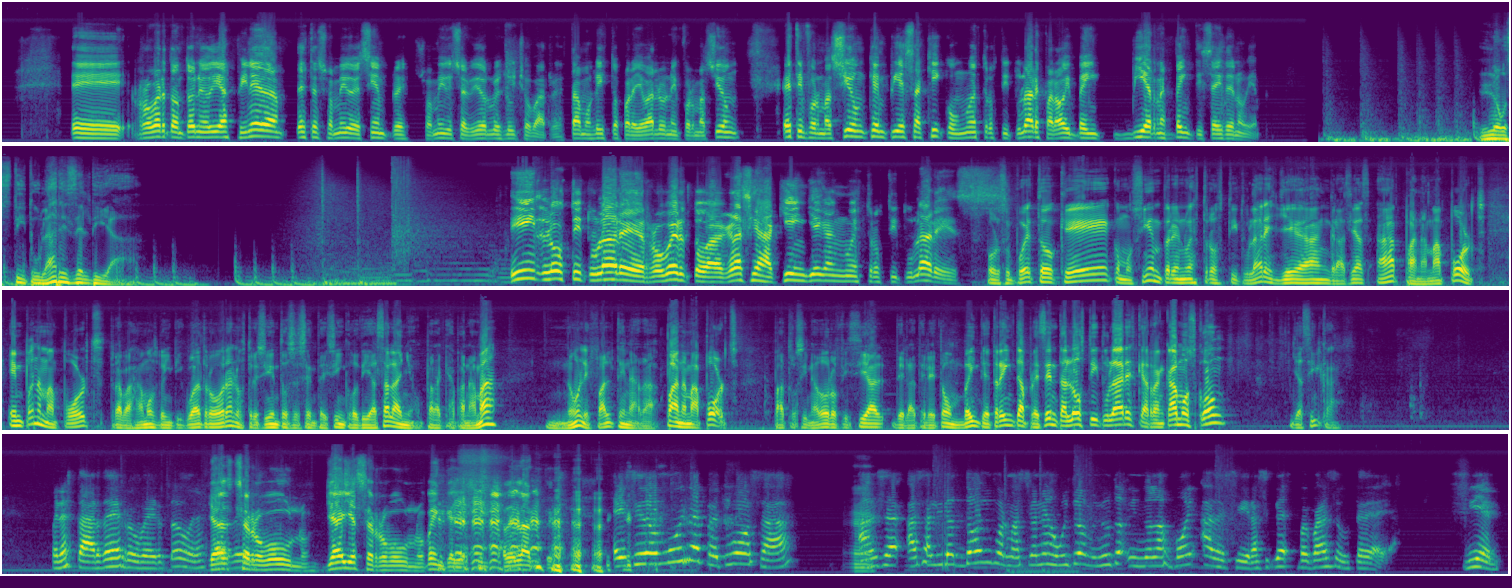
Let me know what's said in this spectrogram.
Eh, Roberto Antonio Díaz Pineda, este es su amigo de siempre, su amigo y servidor Luis Lucho Barrio. Estamos listos para llevarle una información. Esta información que empieza aquí con nuestros titulares para hoy, viernes 26 de noviembre. Los titulares del día. Y los titulares, Roberto, gracias a quién llegan nuestros titulares. Por supuesto que, como siempre, nuestros titulares llegan gracias a Panama Ports. En Panama Ports trabajamos 24 horas los 365 días al año para que a Panamá no le falte nada. Panama Ports, patrocinador oficial de la Teletón 2030, presenta los titulares que arrancamos con Yacilca. Buenas tardes, Roberto. Buenas ya se robó uno. Ya ella se robó uno. Venga, ya adelante. He sido muy respetuosa. Eh. Ha salido dos informaciones a último minuto y no las voy a decir. Así que prepárense ustedes allá. Bien.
